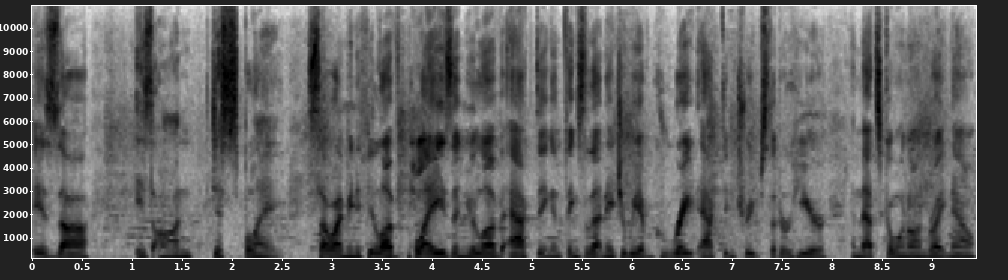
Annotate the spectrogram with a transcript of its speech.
is uh, is on display. So I mean, if you love plays and you love acting and things of that nature, we have great acting troupes that are here, and that's going on right now,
